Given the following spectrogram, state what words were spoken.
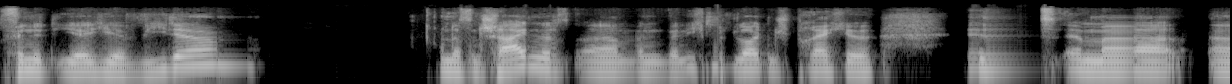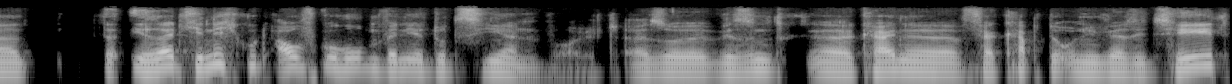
findet ihr hier wieder. Und das Entscheidende, äh, wenn, wenn ich mit Leuten spreche, ist immer, äh, ihr seid hier nicht gut aufgehoben, wenn ihr dozieren wollt. Also wir sind äh, keine verkappte Universität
